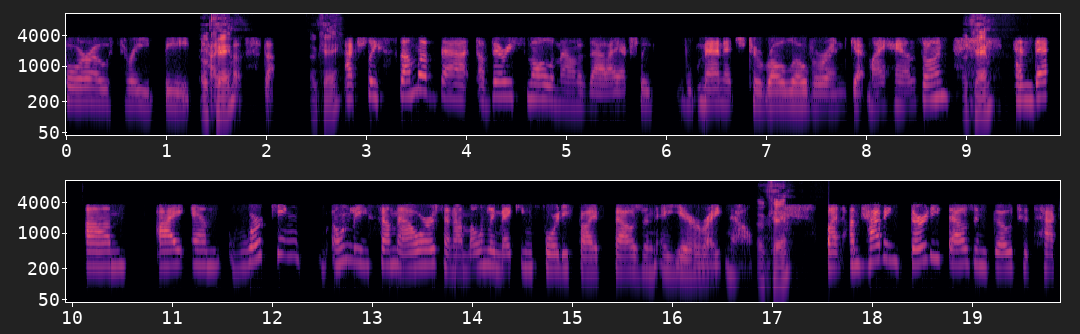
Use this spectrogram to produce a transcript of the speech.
403b type Okay. of stuff. Okay. Actually, some of that, a very small amount of that, I actually managed to roll over and get my hands on. Okay. And then um, I am working only some hours, and I'm only making forty-five thousand a year right now. Okay. But I'm having thirty thousand go to tax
